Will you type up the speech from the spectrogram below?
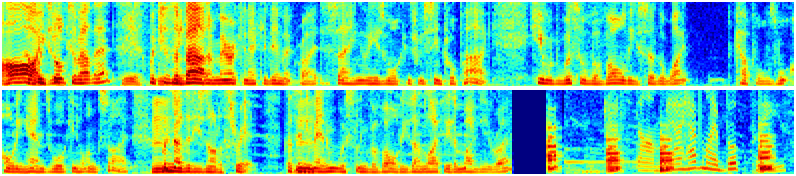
Oh, Have we yes. talked about that? Yes, Which is about an American academic, right? Saying when he's walking through Central Park, he would whistle Vivaldi so the white couples holding hands walking alongside Hmm. would know that he's not a threat. Because any man whistling Vivaldi is unlikely to mug you, right? Gaston, may I have my book, please?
